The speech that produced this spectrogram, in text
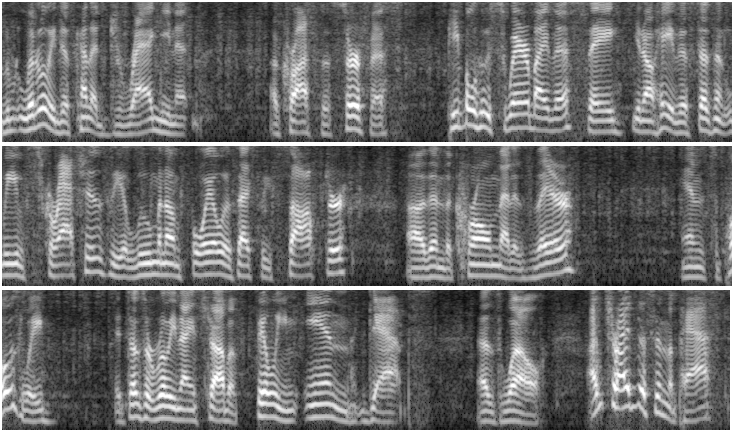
literally just kind of dragging it across the surface. People who swear by this say, you know, hey, this doesn't leave scratches. The aluminum foil is actually softer uh, than the chrome that is there. And supposedly, it does a really nice job of filling in gaps as well. I've tried this in the past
